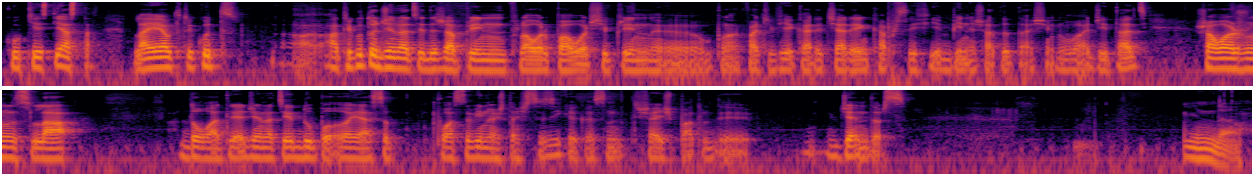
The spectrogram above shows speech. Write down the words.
cu chestia asta. La ei au trecut, a, a trecut o generație deja prin flower power și prin uh, până face fiecare ce are în cap și să fie bine și atâta și nu vă agitați și au ajuns la a doua, a treia generație după ăia să poată să vină ăștia și să zică că sunt 64 de genders. Da.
